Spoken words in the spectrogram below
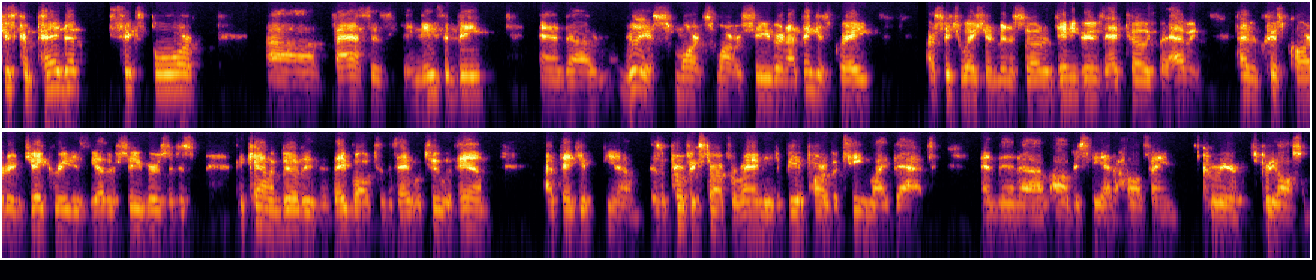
just competitive, six four, uh, fast as he needs to be, and uh, really a smart, smart receiver. And I think it's great our situation in Minnesota. Denny Green's the head coach, but having having Cris Carter and Jake Reed as the other receivers, and just the accountability that they brought to the table too with him I think it, you know, is a perfect start for Randy to be a part of a team like that. And then uh, obviously he had a Hall of Fame career. It's pretty awesome.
